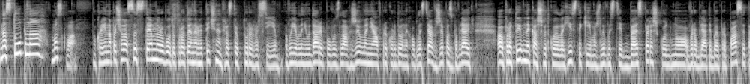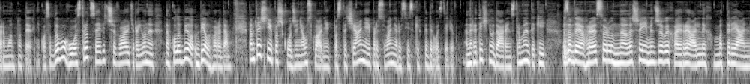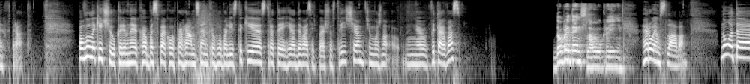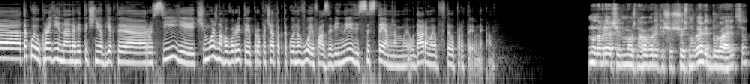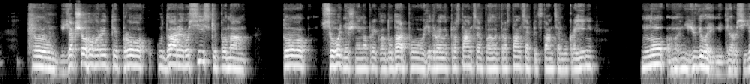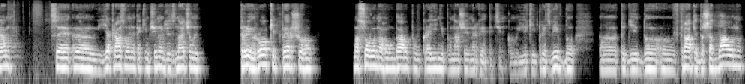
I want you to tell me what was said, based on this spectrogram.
Наступна Москва. Україна почала системну роботу проти енергетичної інфраструктури Росії. Виявлені удари по вузлах живлення в прикордонних областях вже позбавляють е, противника швидкої логістики і можливості безперешкодно виробляти боєприпаси та ремонтну техніку. Особливо гостро це відчувають райони навколо Білгорода. Тамтешні пошкодження ускладнюють постачання і пересування російських підрозділів. Енергетичні удари інструмент, який завдає агресору не лише іміджевих, а й реальних матеріальних втрат. Павло Лакійчук, керівник безпекових програм Центру глобалістики, стратегія 21 стріччя. Чи можна вітаю вас? Добрий день, слава Україні! Героям слава! Ну от е, атакує Україна енергетичні об'єкти Росії. Чи можна говорити про початок такої нової фази війни зі системними ударами в тил противника? Ну, навряд чи можна говорити, що щось нове відбувається. Е, Якщо говорити про удари російські по нам, то сьогоднішній, наприклад, удар по гідроелектростанціям, по електростанціям, підстанціям в Україні, ну, ювілейний для росіян. Це е, якраз вони таким чином відзначили три роки першого масованого удару по Україні по нашій енергетиці, коли який призвів до е, тоді до е, втрати до шатдауну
